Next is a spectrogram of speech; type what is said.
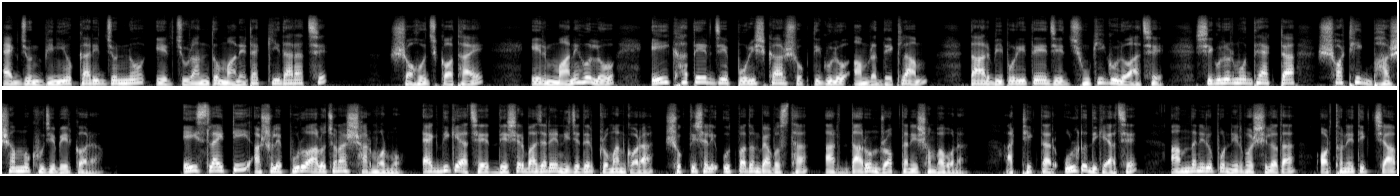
একজন বিনিয়োগকারীর জন্য এর চূড়ান্ত মানেটা কি দাঁড়াচ্ছে? সহজ কথায়, এর মানে হল এই খাতের যে পরিষ্কার শক্তিগুলো আমরা দেখলাম, তার বিপরীতে যে ঝুঁকিগুলো আছে, সেগুলোর মধ্যে একটা সঠিক ভারসাম্য খুঁজে বের করা। এই স্লাইডটি আসলে পুরো আলোচনার সারমর্ম। একদিকে আছে দেশের বাজারে নিজেদের প্রমাণ করা, শক্তিশালী উৎপাদন ব্যবস্থা আর দারুণ রপ্তানির সম্ভাবনা। আর ঠিক তার উল্টো দিকে আছে আমদানির উপর নির্ভরশীলতা, অর্থনৈতিক চাপ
